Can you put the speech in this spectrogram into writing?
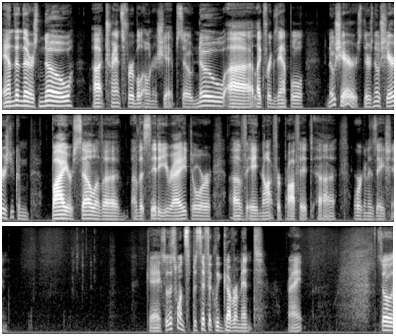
And then there's no uh, transferable ownership. So no, uh, like for example, no shares. There's no shares you can buy or sell of a of a city, right, or of a not-for-profit uh, organization. Okay, so this one's specifically government, right? So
